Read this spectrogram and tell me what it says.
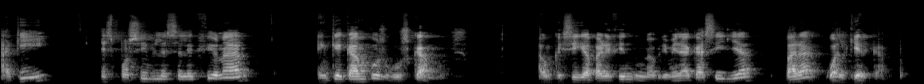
Aquí es posible seleccionar en qué campos buscamos, aunque siga apareciendo una primera casilla para cualquier campo.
